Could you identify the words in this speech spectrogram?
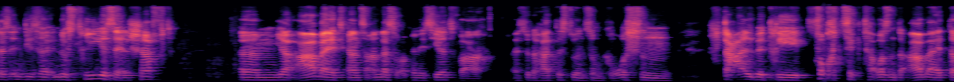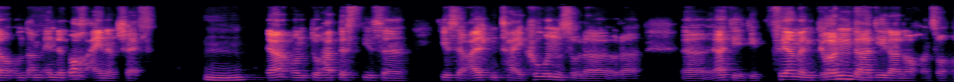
dass in dieser Industriegesellschaft ähm, ja Arbeit ganz anders organisiert war. Also da hattest du in so einem großen Stahlbetrieb, 50.000 Arbeiter und am Ende doch einen Chef. Mhm. Ja, und du hattest diese, diese alten Tycoons oder, oder äh, ja, die, die Firmengründer, die da noch und so,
